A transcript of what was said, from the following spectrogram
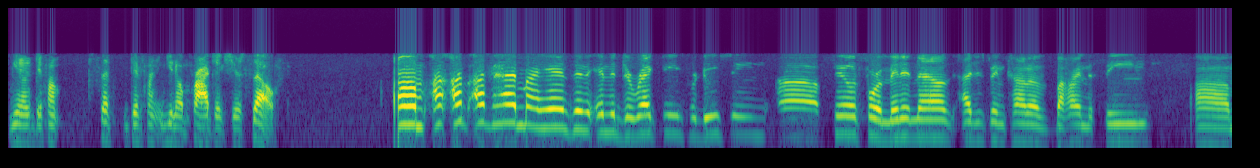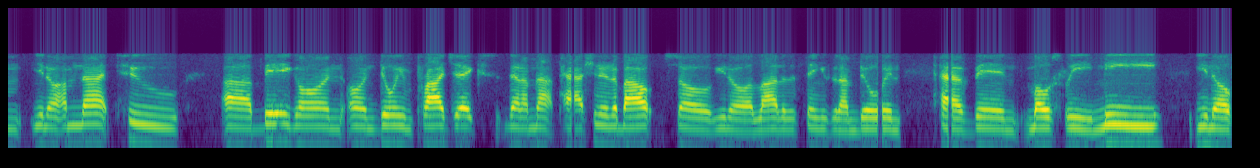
you know, different different you know projects yourself? Um, I, I've I've had my hands in in the directing, producing uh field for a minute now. I've just been kind of behind the scenes. Um, you know, I'm not too uh big on on doing projects that I'm not passionate about. So, you know, a lot of the things that I'm doing have been mostly me, you know,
